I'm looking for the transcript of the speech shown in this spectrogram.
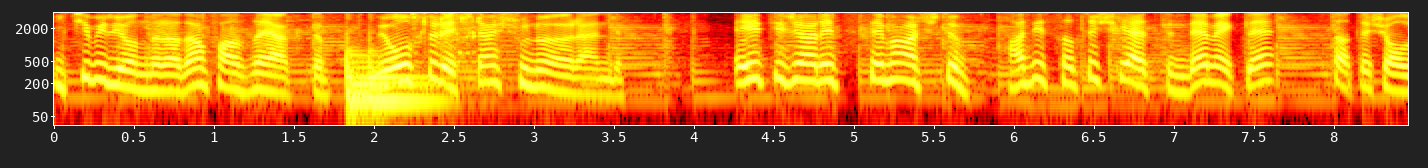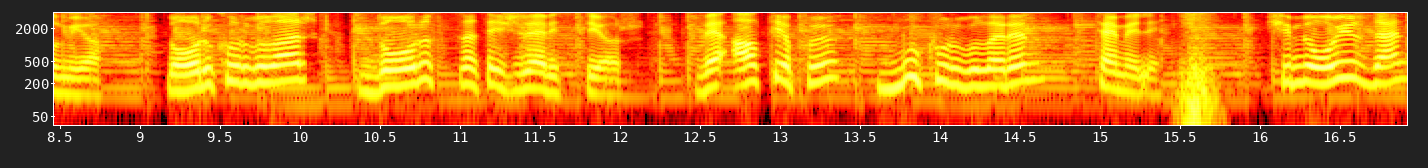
2 milyon liradan fazla yaktım ve o süreçten şunu öğrendim. E-ticaret sistemi açtım. Hadi satış gelsin demekle satış olmuyor. Doğru kurgular, doğru stratejiler istiyor ve altyapı bu kurguların temeli. Şimdi o yüzden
